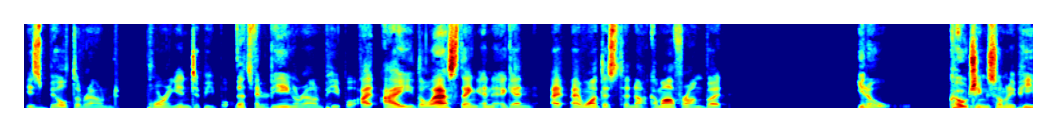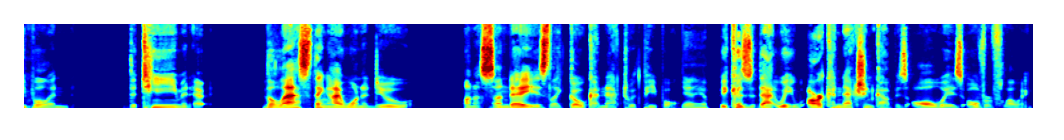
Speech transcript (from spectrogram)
is built around pouring into people That's and being around people. I, I the last thing and again, I, I want this to not come off wrong, but you know, coaching so many people and the team and the last thing I want to do on a Sunday is like go connect with people Yeah, yeah. because that we our connection cup is always overflowing.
